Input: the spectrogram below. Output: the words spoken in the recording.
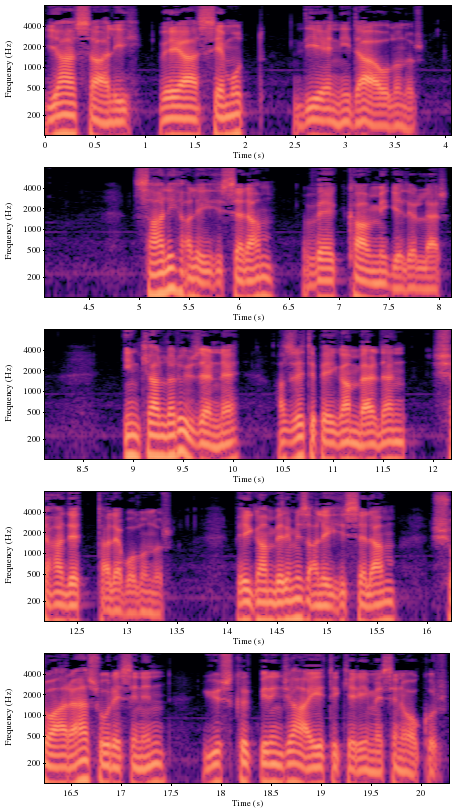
ya Salih veya Semut diye nida olunur. Salih aleyhisselam ve kavmi gelirler. İnkarları üzerine Hazreti Peygamber'den şehadet talep olunur. Peygamberimiz aleyhisselam Şuara suresinin 141. ayeti kerimesini okur.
